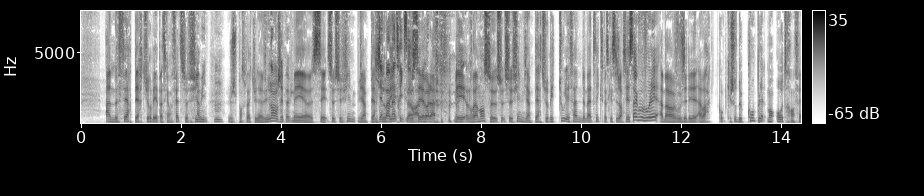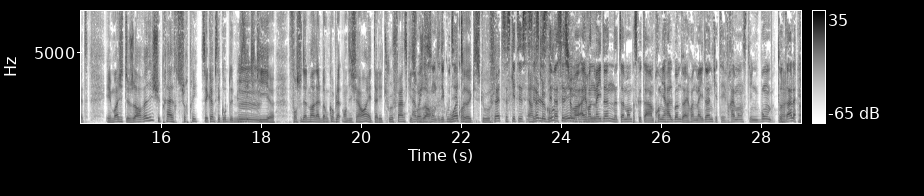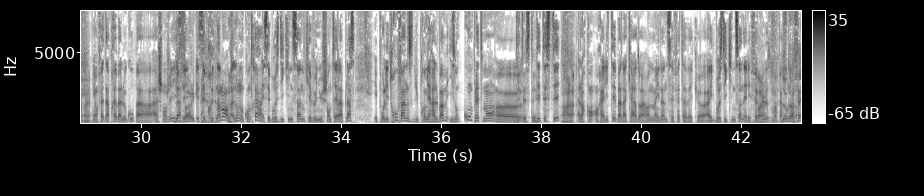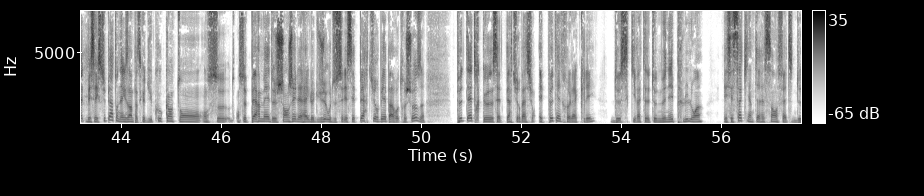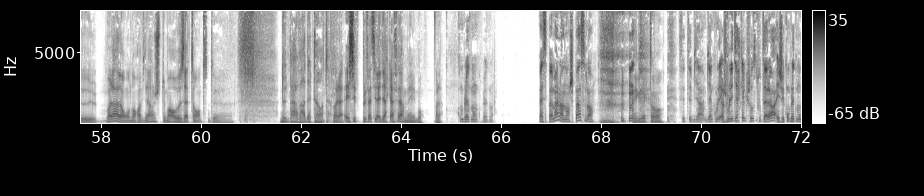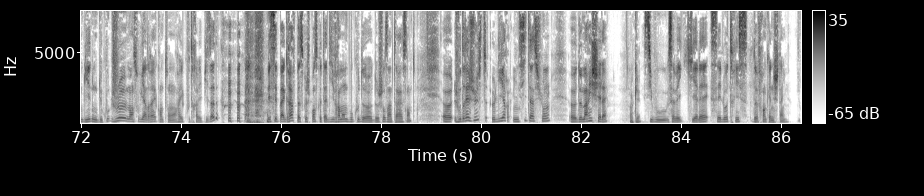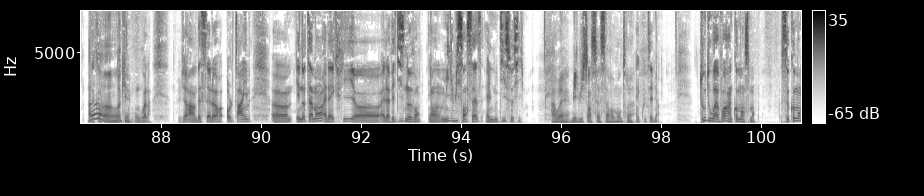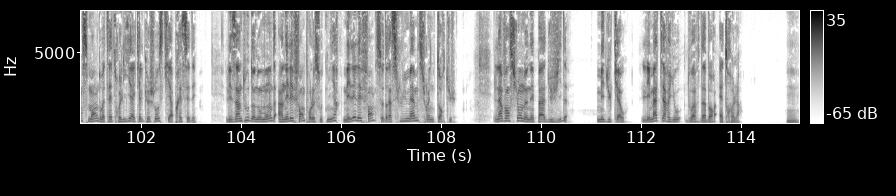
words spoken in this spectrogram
à me faire perturber parce qu'en fait ce film, Ah oui. Hmm. je pense pas que tu l'as vu. Non, j'ai pas vu. Mais euh, c'est ce, ce film vient perturber. Pas Matrix, Je alors, sais, hein. voilà. Mais vraiment, ce, ce, ce film vient perturber tous les fans de Matrix parce que c'est genre, c'est ça que vous voulez? Ah ben, vous allez avoir quelque chose de complètement autre en fait. Et moi, j'étais genre, vas-y, je suis prêt à être surpris. C'est comme ces groupes de musique Hmm. qui euh, font soudainement un album complètement différent et t'as les true fans qui ah sont ouais, genre, qui sont dégoûtés what, euh, qu'est-ce que vous faites? C'est ce qui était, c'est ce fait, qui s'était passé sur euh, Iron Maiden notamment parce que t'as un premier album de Iron Maiden qui était vraiment, c'était une bombe totale. Ouais, ouais. Et en fait, après, bah, le groupe a, a changé. La folk. Et c'est Bru- non, non, bah non, au contraire. Et c'est Bruce Dickinson qui est venu chanter à la place. Et pour les true fans du premier album, ils ont complètement euh, Détesté. détesté. Voilà. Alors qu'en en réalité, bah, la carrière de Iron Maiden s'est faite avec euh, avec Bruce Dickinson. Elle est fabuleuse. Moi, perso, Donc en fait, mais c'est super ton exemple parce que du coup, quand on, on se on se permet de changer les règles du jeu ou de se laisser perturber par autre chose, peut-être que cette perturbation est peut-être la clé de ce qui va te, te mener plus loin. Et c'est ça qui est intéressant en fait. De voilà, on en revient justement aux attentes de de ne pas avoir d'attente. Voilà. Et c'est plus facile à dire qu'à faire, mais bon, voilà. complètement, complètement. Bah, c'est pas mal, un an je passe là. Exactement. C'était bien, bien complet. Alors, je voulais dire quelque chose tout à l'heure et j'ai complètement oublié, donc du coup, je m'en souviendrai quand on réécoutera l'épisode. Mais c'est pas grave parce que je pense que t'as dit vraiment beaucoup de, de choses intéressantes. Euh, je voudrais juste lire une citation euh, de Marie Shelley. Ok. Si vous savez qui elle est, c'est l'autrice de Frankenstein. D'accord. Ah, ok. Donc voilà. Je veux dire un best-seller all time. Euh, et notamment, elle a écrit, euh, elle avait 19 ans et en 1816, elle nous dit ceci. Ah ouais, 1816, ça remonte là. Écoutez bien. Tout doit avoir un commencement. Ce commencement doit être lié à quelque chose qui a précédé. Les hindous donnent au monde un éléphant pour le soutenir, mais l'éléphant se dresse lui-même sur une tortue. L'invention ne naît pas du vide, mais du chaos. Les matériaux doivent d'abord être là. Hmm.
